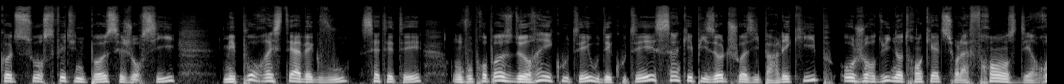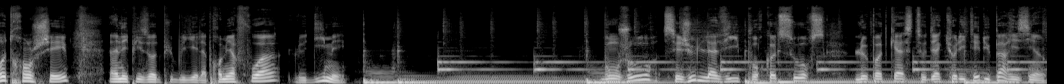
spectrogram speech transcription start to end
Code Source fait une pause ces jours-ci, mais pour rester avec vous cet été, on vous propose de réécouter ou d'écouter cinq épisodes choisis par l'équipe. Aujourd'hui, notre enquête sur la France des retranchés, un épisode publié la première fois le 10 mai. Bonjour, c'est Jules Lavie pour Code Source, le podcast d'actualité du Parisien.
